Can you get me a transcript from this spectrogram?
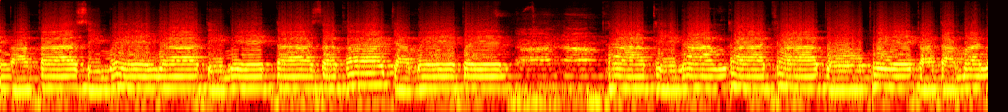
งอากาสิเม สกขาจะเมเป็นทาขินังทาชาโปเพกตมโน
